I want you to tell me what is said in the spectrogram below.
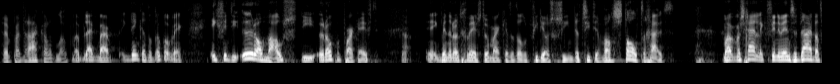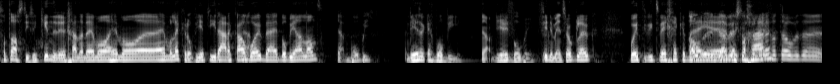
zijn een paar draken rondlopen. Maar blijkbaar, ik denk dat dat ook wel werkt. Ik vind die Euromouse die Europa Park heeft... Ja. eh, Ik ben er nooit geweest hoor, maar ik heb dat al op video's gezien. Dat ziet er wanstaltig uit. Maar waarschijnlijk vinden mensen daar dat fantastisch. En kinderen gaan er helemaal, helemaal, eh, helemaal lekker op. Je hebt die rare cowboy bij Bobby Aanland. Ja, Bobby. Die heet ook echt Bobby. Nou, Die heet Bobby. Vinden mensen ook leuk. Hoe heet die twee gekken bij, eh daar bij wil ik nog wat over de,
